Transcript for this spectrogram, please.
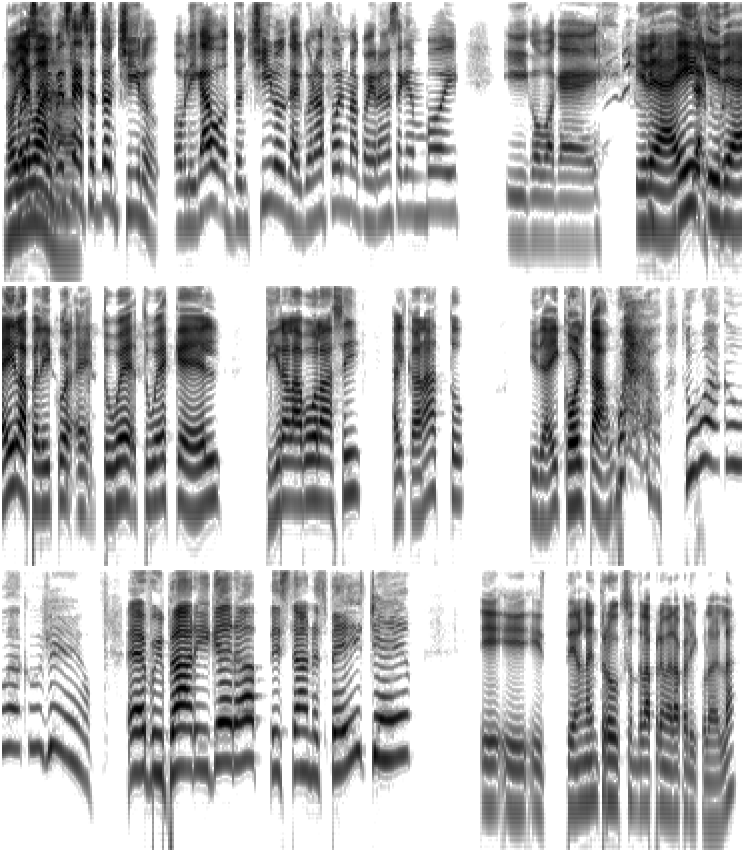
No Por llegó a yo nada. pensé, ese es Don Cheadle. Obligado, Don Cheadle de alguna forma cogieron ese Game Boy y como que... Y de ahí, De y de ahí la película, eh, tú, ves, tú ves que él tira la bola así al canasto y de ahí corta, wow, to Waco Waco Jam. Everybody get up, this time is Space Jam. Y, y, y tienes la introducción de la primera película, ¿verdad?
